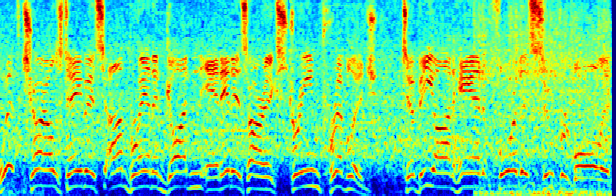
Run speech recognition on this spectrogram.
With Charles Davis, I'm Brandon Gaudin, and it is our extreme privilege to be on hand for the Super Bowl. And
